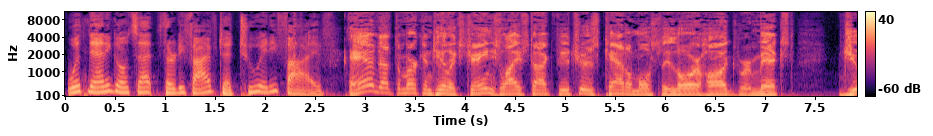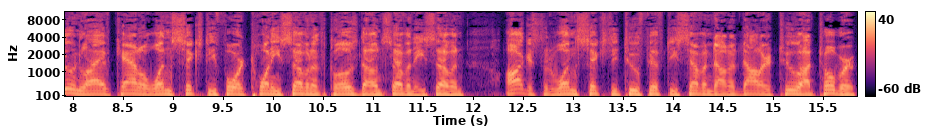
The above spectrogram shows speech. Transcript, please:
with nanny goats at 35 to 285. And at the Mercantile Exchange, livestock futures, cattle mostly lower, hogs were mixed. June live cattle 164.27 at the close, down 77. August at 162.57, down a dollar two. October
